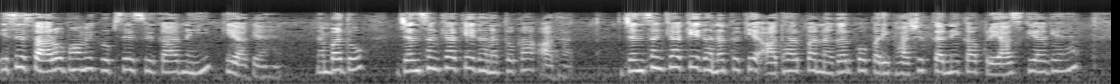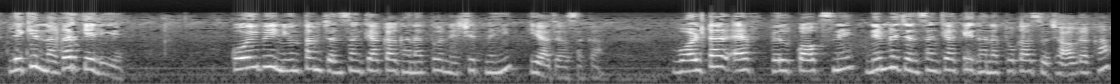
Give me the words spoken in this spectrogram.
इसे सार्वभौमिक रूप से स्वीकार नहीं किया गया है। नंबर दो, जनसंख्या के घनत्व का आधार। जनसंख्या के घनत्व के आधार पर नगर को परिभाषित करने का प्रयास किया गया है, लेकिन नगर के लिए कोई भी न्यूनतम जनसंख्या का घनत्व निश्चित नहीं किया जा सका। वॉल्टर एफ़. विलकॉक्स ने निम्न जनसंख्या के घनत्व का सुझाव रखा।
